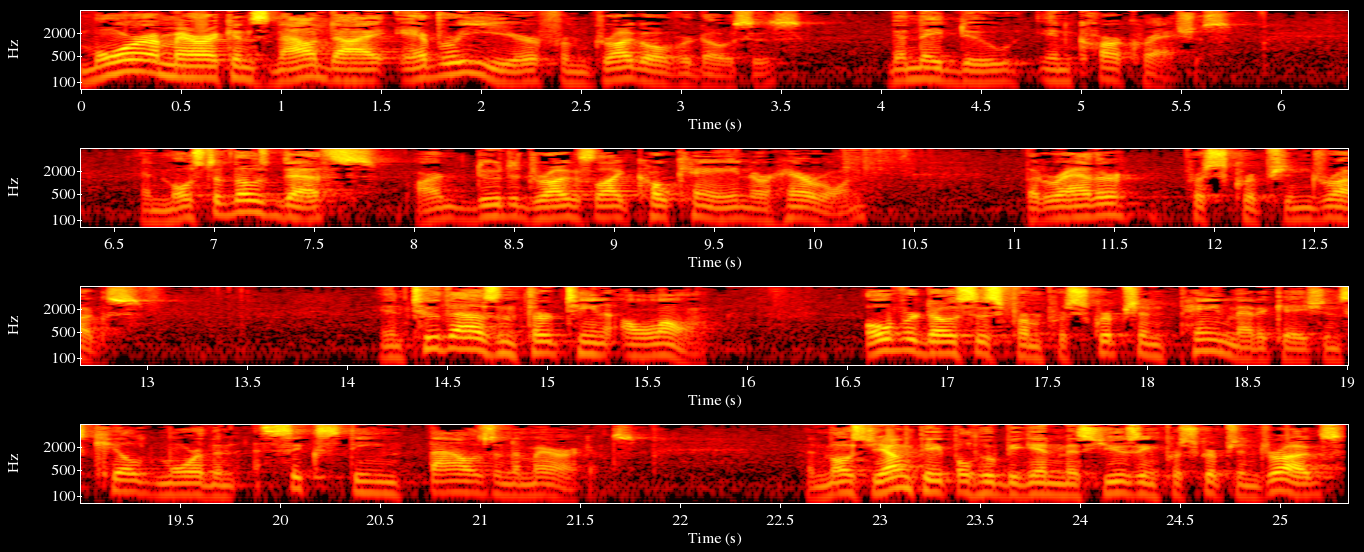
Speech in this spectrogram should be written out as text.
More Americans now die every year from drug overdoses than they do in car crashes. And most of those deaths aren't due to drugs like cocaine or heroin, but rather prescription drugs. In 2013 alone, overdoses from prescription pain medications killed more than 16,000 Americans. And most young people who begin misusing prescription drugs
